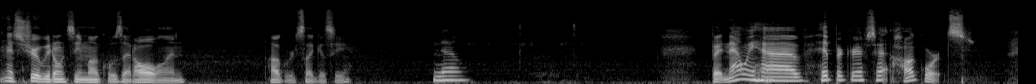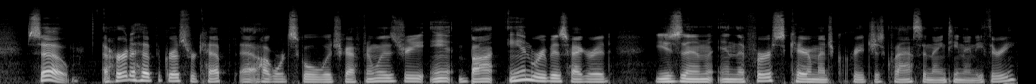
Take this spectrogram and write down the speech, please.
It's true. We don't see muggles at all in Hogwarts Legacy, No. but now we have hippogriffs at Hogwarts. So a herd of hippogriffs were kept at Hogwarts School of Witchcraft and Wizardry, and, by, and Rubeus Hagrid used them in the first Care Magical Creatures class in 1993.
